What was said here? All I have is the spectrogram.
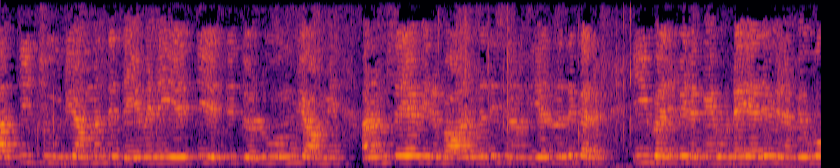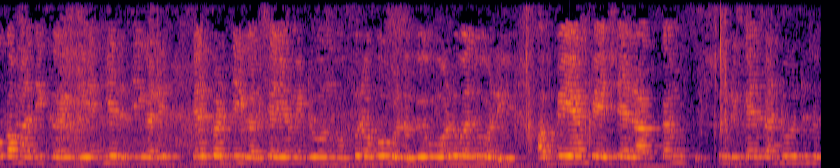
ஆத்திச்சூடி அமர்ந்த தேவனை ஏற்றி ஏற்றி தொழுவோம் யாமே. அறம் செய்ய விரும்ப ஆறுவது சினம் இயல்வது கரம். ஈவரி விளக்கை உடையது விளம்பு ஊக்கமதி கைது எண் எழுத்திகளில் ஏற்படுத்திகள் செய்யமிட்டு உன் முப்புறவு ஒழுகு ஓடுவது ஒளி. அவ்வியம் பேசல் அக்கம் சுருக்க கண்டு ஒன்று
